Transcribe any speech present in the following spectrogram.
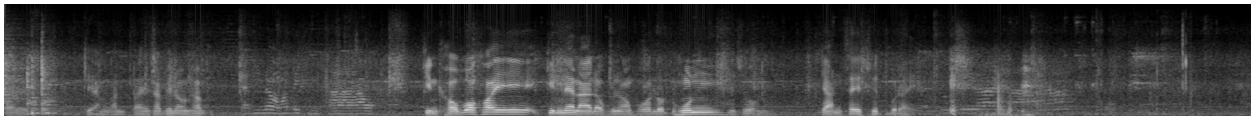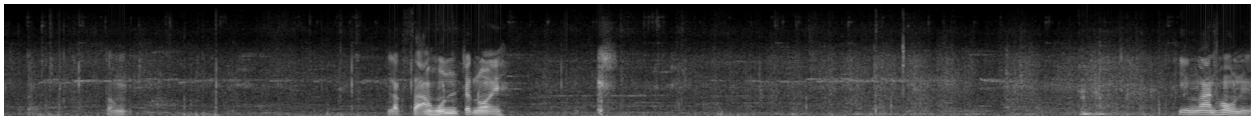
ก็เลยแก มกันไปครับพี่น้องครับำแต่พี่น้องมาไปกินข้าวกินเขาวบ่ค่อยกินแน่นายดอกพี่น้องเพราะว่าลดหุ่นในช่วงนี้ย่านใส่สุดบ่ได้ต้อง รักษาหุ่นจักหน่อย ที่งานเฮานี่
